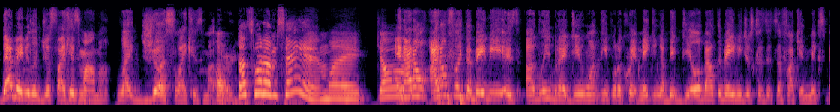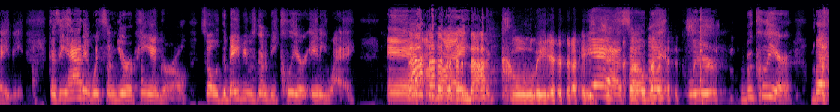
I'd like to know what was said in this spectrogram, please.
that baby looked just like his mama, like just like his Oh, mother. that's what I'm saying. Like y'all, And I don't I don't feel like the baby is ugly, but I do want people to quit making a big deal about the baby just because it's a fucking mixed baby. Because he had it with some European girl. So the baby was gonna be clear anyway. And I'm like, not clear. I Yeah, so, but- Clear. but clear. But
